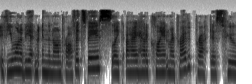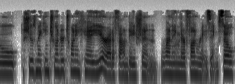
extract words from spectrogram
if you want to be in the nonprofit space, like I had a client in my private practice who she was making 220k a year at a foundation running their fundraising. So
